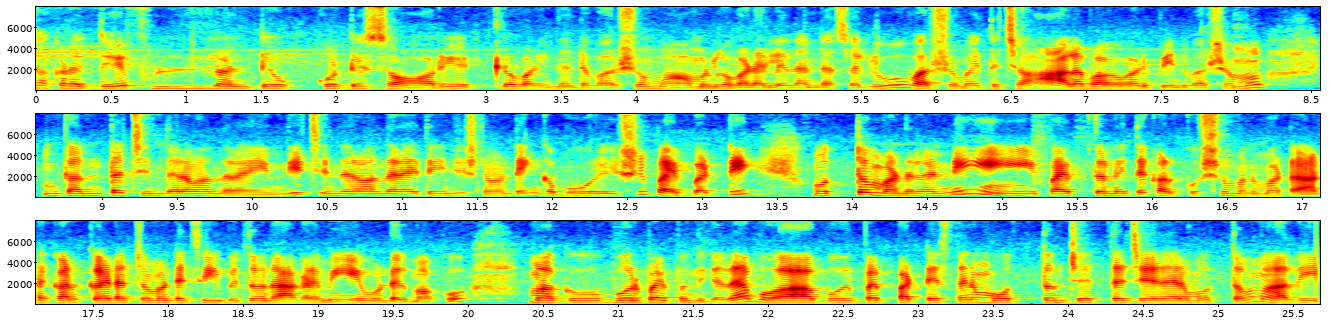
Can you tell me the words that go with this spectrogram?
ఇంకా అక్కడైతే ఫుల్ అంటే ఒక్కటేసారి ఎట్లా పడిందంటే వర్షం మామూలుగా పడలేదండి అసలు. వర్షం అయితే చాలా బాగా పడిపోయింది వర్షము. ఇంకంతా చిందరవందర అయింది. చిందరవందర అయితే ఏం చేసినామంటే ఇంకా బోర్ వేసి పైప్ బట్టి మొత్తం బండలన్నీ పైప్తో అయితే కడుక్కొచ్చినాం అనమాట అంటే కడుక్కోవడం అంటే చీపితో రాగడం ఏమి ఉండదు మాకు. మాకు బోర్ పైప్ ఉంది కదా బో ఆ బోర్ పైప్ పట్టేస్తేనే మొత్తం చెత్త చేదార మొత్తం అది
